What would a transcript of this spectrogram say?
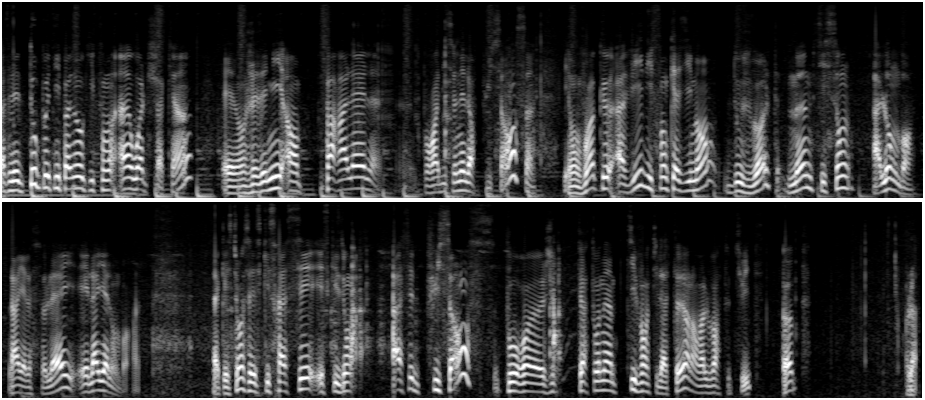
Ça, c'est des tout petits panneaux qui font 1 watt chacun. Et donc, je les ai mis en parallèle pour additionner leur puissance. Et on voit qu'à vide, ils font quasiment 12 volts, même s'ils sont à l'ombre. Là, il y a le soleil et là, il y a l'ombre. La question, c'est est-ce qu'ils est-ce ont assez de puissance pour euh, faire tourner un petit ventilateur. Là, on va le voir tout de suite. Hop. Voilà.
